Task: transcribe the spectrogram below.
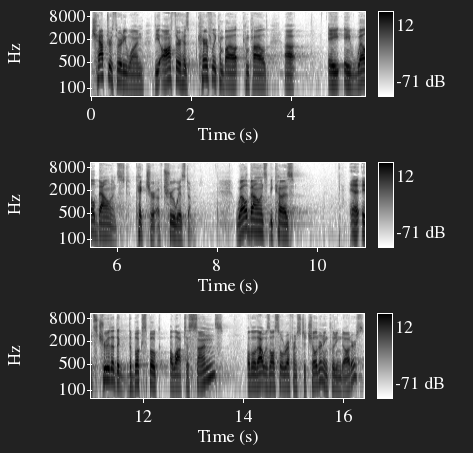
chapter 31, the author has carefully compiled, compiled uh, a, a well balanced picture of true wisdom. Well balanced because it's true that the, the book spoke a lot to sons, although that was also a reference to children, including daughters.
